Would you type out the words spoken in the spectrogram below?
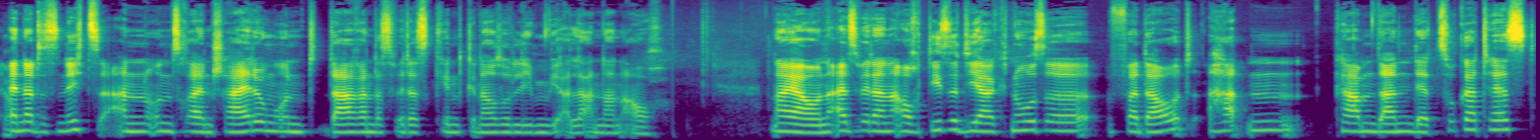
ja. ändert es nichts an unserer Entscheidung und daran, dass wir das Kind genauso lieben wie alle anderen auch. Naja, und als wir dann auch diese Diagnose verdaut hatten, kam dann der Zuckertest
